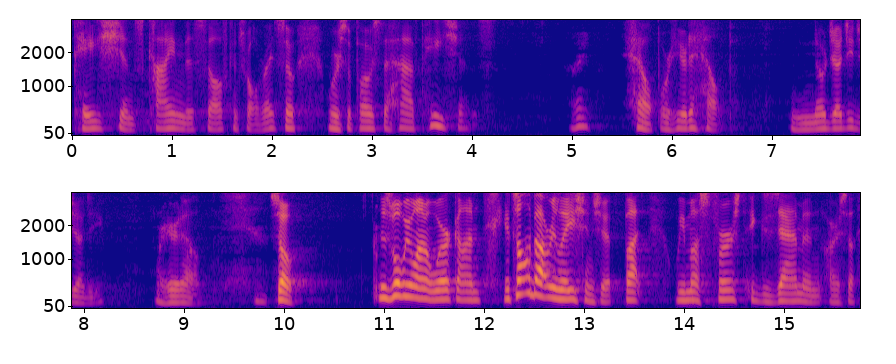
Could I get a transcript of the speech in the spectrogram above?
patience, kindness, self control, right? So we're supposed to have patience, right? Help. We're here to help. No judgy, judgy. We're here to help. So this is what we want to work on. It's all about relationship, but we must first examine ourselves.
